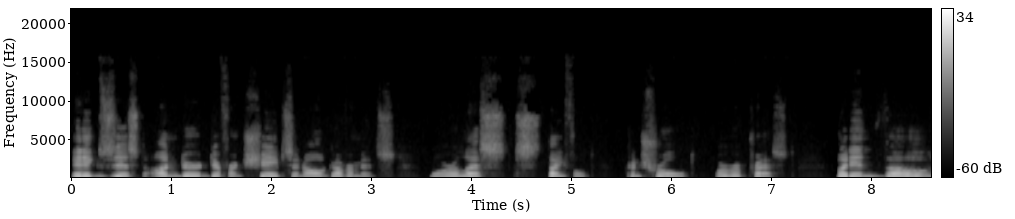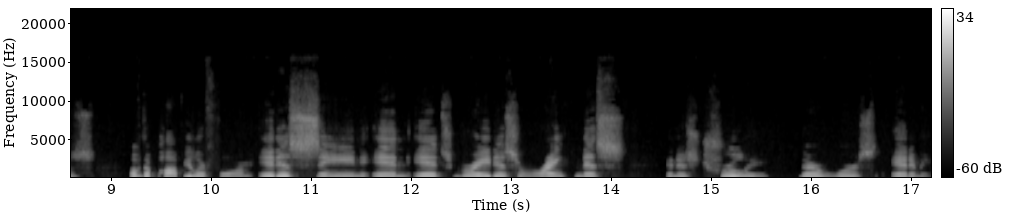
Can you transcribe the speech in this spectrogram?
It exists under different shapes in all governments, more or less stifled, controlled, or repressed. But in those of the popular form, it is seen in its greatest rankness and is truly their worst enemy.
